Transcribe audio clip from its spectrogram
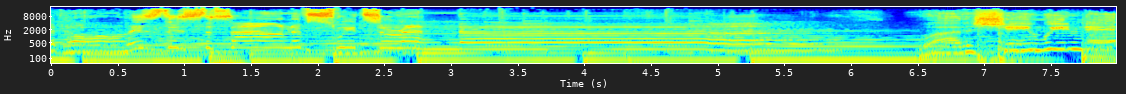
at all? Is this the sound of sweet surrender? What a shame we never.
